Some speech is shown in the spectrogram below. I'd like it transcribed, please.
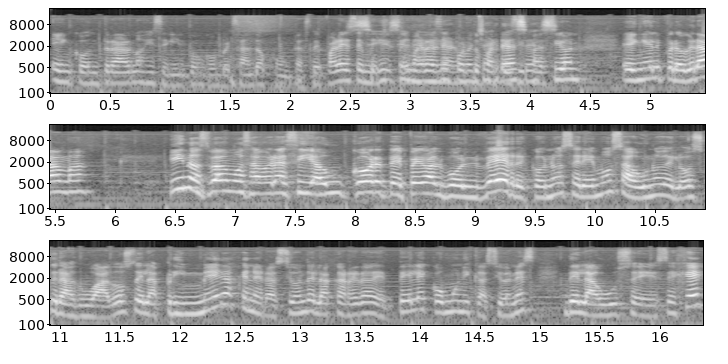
encontrarnos y seguir conversando juntas. ¿Te parece? Muchísimas gracias por tu participación en el programa. Y nos vamos ahora sí a un corte, pero al volver conoceremos a uno de los graduados de la primera generación de la carrera de telecomunicaciones de la UCSG.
